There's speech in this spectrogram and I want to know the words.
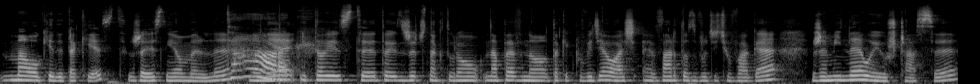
Mało kiedy tak jest, że jest nieomylny. No nie? Tak. I to jest, to jest rzecz, na którą na pewno, tak jak powiedziałaś, e, warto zwrócić uwagę, że minęły już czasy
